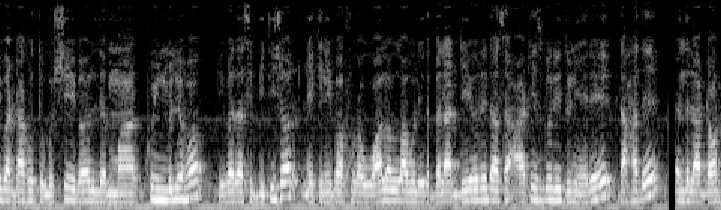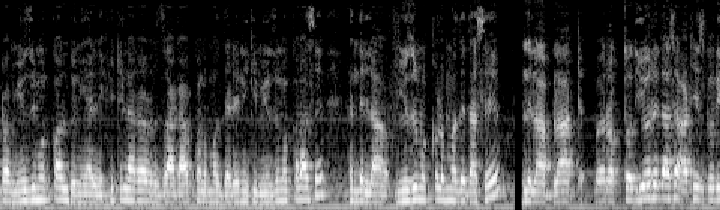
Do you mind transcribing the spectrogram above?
এবার ডাকতো বসে এবার মা কুইন বলি হ, এবার আছে ব্রিটিশর, লেকিন এবার পুরা ওয়াল আল্লাহ বলি, বেলা ডিওরে আছে আর্টিস্ট গরি দুনিয়ারে দাহাদে, এন্দেলা ডট মিউজিয়াম কল দুনিয়ার হিটলারের জায়গা কল মধ্যে নাকি মিউজিয়াম কল আছে, এন্দেলা মিউজিয়াম কল মধ্যে আছে এন্দেলা ব্লাড, রক্ত দিওরে আছে আর্টিস্ট গরি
